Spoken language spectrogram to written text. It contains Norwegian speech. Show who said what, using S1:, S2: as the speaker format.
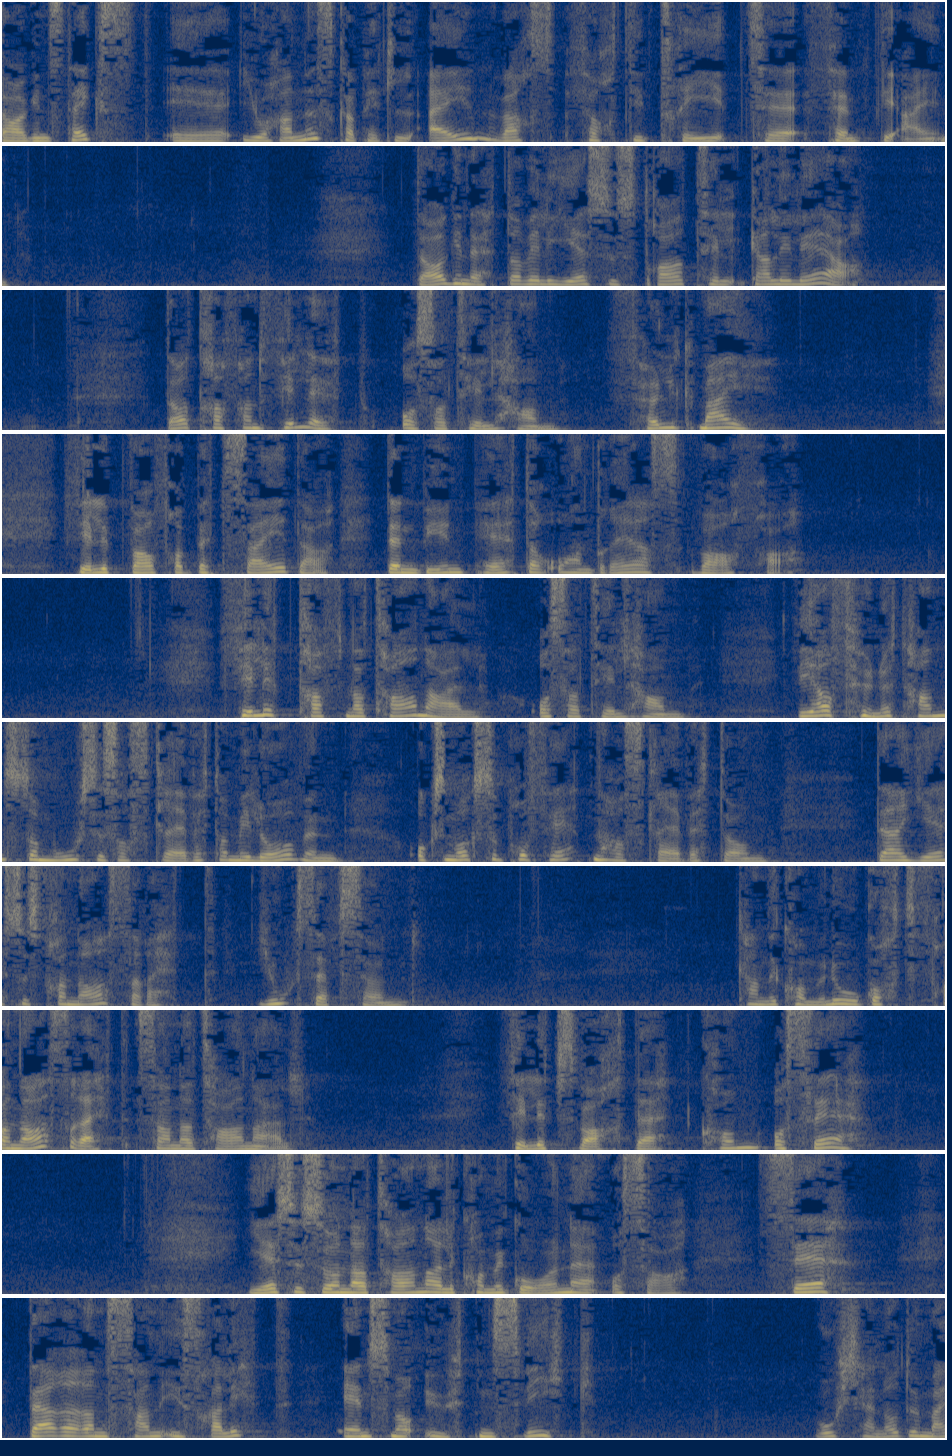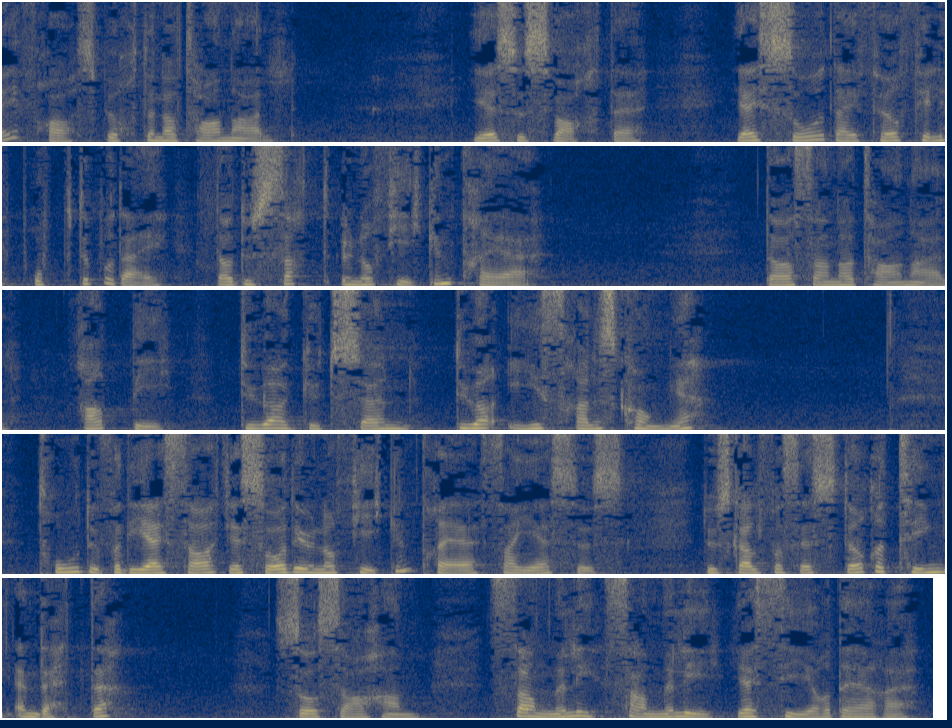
S1: Dagens tekst er Johannes kapittel 1, vers 43-51. Dagen etter ville Jesus dra til Galilea. Da traff han Philip og sa til ham, 'Følg meg'. Philip var fra Betzaida, den byen Peter og Andreas var fra. Philip traff Nathanael og sa til ham, 'Vi har funnet han som Moses har skrevet om i loven, og som også profeten har skrevet om.' Det er Jesus fra Nasaret, Josefs sønn. Kan det komme noe godt fra Nasaret, sa Nathanael. Philip svarte, kom og se. Jesus og Nathanael kom gående og sa, se, der er en sann israelitt, en som er uten svik. Hvor kjenner du meg fra? spurte Nathanael. Jesus svarte, jeg så deg før Philip ropte på deg, da du satt under fikentreet. Da sa Nathanael, Rabbi, du er Guds sønn, du er Israels konge. Tror du fordi jeg sa at jeg så deg under fikentreet, sa Jesus, du skal få se større ting enn dette. Så sa han, sannelig, sannelig, jeg sier dere,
